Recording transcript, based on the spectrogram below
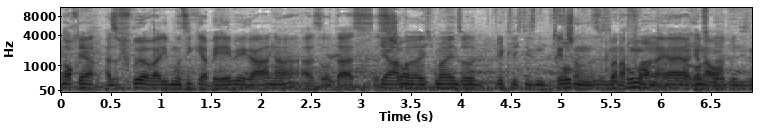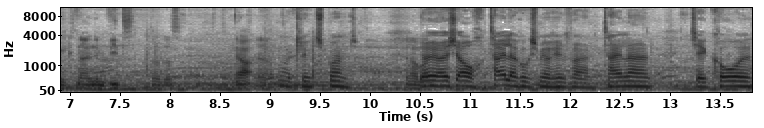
noch, Ja. also früher war die Musik ja behäbiger, ne? Also das ist Ja, schon, aber ich meine so wirklich diesen Druck, schon super nach Hunger, vorne. Ja, ja, genau. Mit diesen knallenden Beats. So, das Ja. Ja, klingt spannend. Ja, Ja, ja, ich auch. Tyler gucke ich mir auf jeden Fall an. Tyler, J. Cole.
